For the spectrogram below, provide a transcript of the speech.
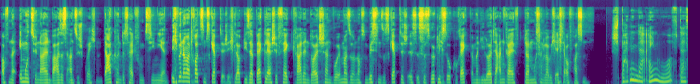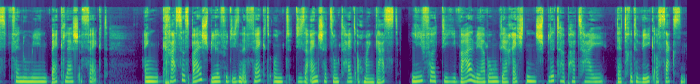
auf einer emotionalen Basis anzusprechen. Da könnte es halt funktionieren. Ich bin aber trotzdem skeptisch. Ich glaube, dieser Backlash-Effekt, gerade in Deutschland, wo immer so noch so ein bisschen so skeptisch ist, ist es wirklich so korrekt, wenn man die Leute angreift, da muss man, glaube ich, echt aufpassen. Spannender Einwurf, das Phänomen Backlash-Effekt. Ein krasses Beispiel für diesen Effekt und diese Einschätzung teilt auch mein Gast liefert die Wahlwerbung der rechten Splitterpartei Der Dritte Weg aus Sachsen.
